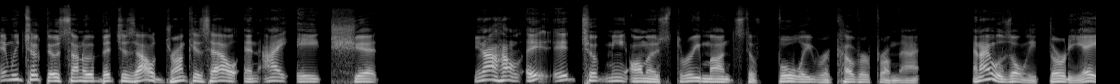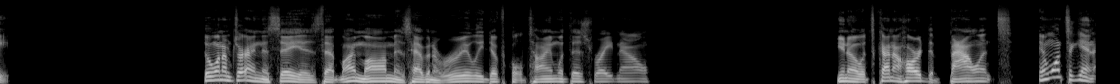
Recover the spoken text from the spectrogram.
And we took those son of a bitches out, drunk as hell, and I ate shit. You know how it, it took me almost three months to fully recover from that. And I was only 38. So, what I'm trying to say is that my mom is having a really difficult time with this right now. You know, it's kind of hard to balance and once again,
